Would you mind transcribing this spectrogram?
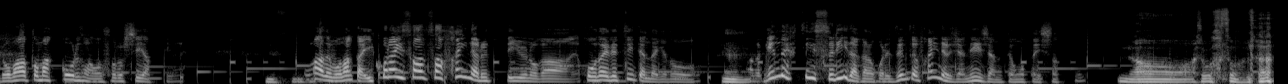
ロバート・マッコールさん恐ろしいやっていうね。うんまあでもなんかイコライザー・ザ・ファイナルっていうのが放題でついてんだけど、うんあの現代普通に3だからこれ全然ファイナルじゃねえじゃんって思ったりしたっていうああ、そうそうなんだ。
